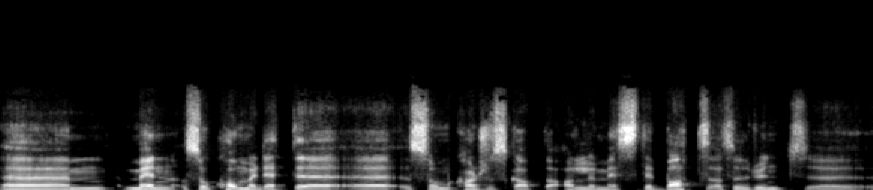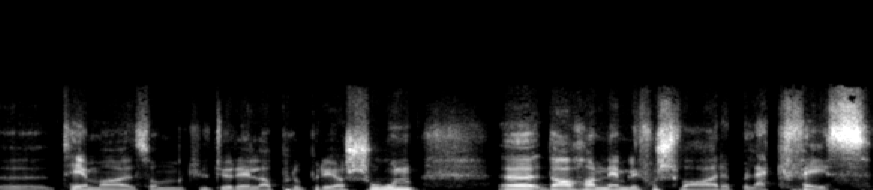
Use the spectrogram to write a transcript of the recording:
Um, men så kommer dette uh, som kanskje skapte aller mest debatt, altså rundt uh, temaet som kulturell appropriasjon. Uh, da han nemlig forsvarer blackface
